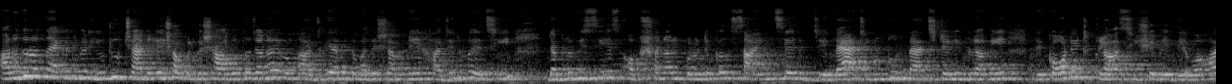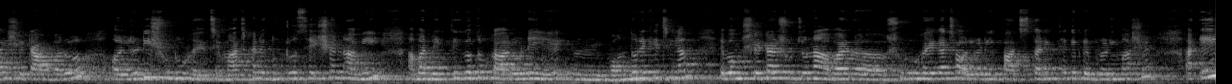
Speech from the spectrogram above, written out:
আনন্দরত্ন একাডেমির ইউটিউব চ্যানেলে সকলকে স্বাগত জানাই এবং আজকে আমি তোমাদের সামনে হাজির হয়েছি ডাব্লিউবিসিএস অপশনাল পলিটিক্যাল সায়েন্সের যে ব্যাচ, নতুন ব্যাচ টেলিগ্রামে রেকর্ডেড ক্লাস হিসেবে দেওয়া হয়, সেটা আবারও অলরেডি শুরু হয়েছে। মাঝখানে দুটো সেশন আমি আমার ব্যক্তিগত কারণে বন্ধ রেখেছিলাম এবং সেটার সূচনা আবার শুরু হয়ে গেছে অলরেডি পাঁচ তারিখ থেকে ফেব্রুয়ারি মাসে। আর এই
